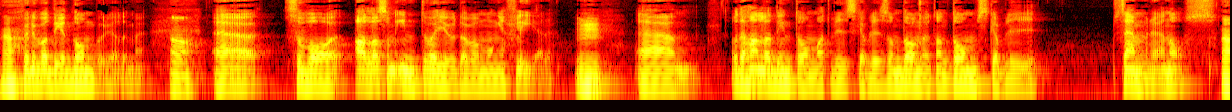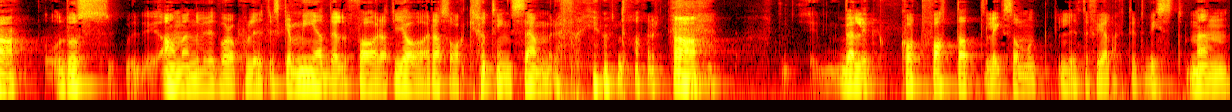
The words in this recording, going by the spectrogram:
Ja. För det var det de började med. Ja. Eh, så var alla som inte var judar var många fler. Mm. Eh, och det handlade inte om att vi ska bli som dem, utan de ska bli sämre än oss. Ja. Och då använder vi våra politiska medel för att göra saker och ting sämre för judar. Ja. Väldigt kortfattat liksom och lite felaktigt visst. Men,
